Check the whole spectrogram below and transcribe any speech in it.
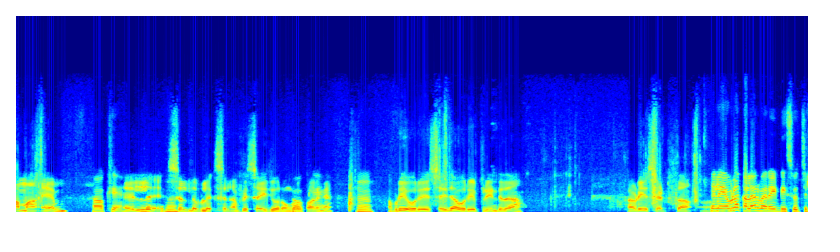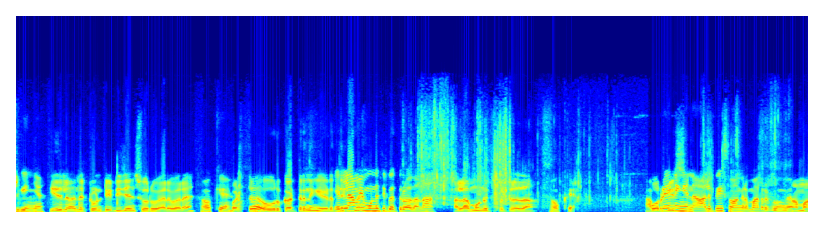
ஆமா M okay L XL double XL அப்படியே சைஸ் வரும் உங்களுக்கு பாருங்க. அப்படியே ஒரே சைஸா ஒரே பிரிண்ட் தான். அப்படியே செட் தான். இதுல எவ்வளவு கலர் வெரைட்டிஸ் வச்சிருக்கீங்க? இதுல வந்து டுவெண்ட்டி டிசைன்ஸ் வரும் வேற வேற. ஓகே பட் ஒரு கட்டு நீங்க எடுத்து எல்லாமே முன்னூத்தி பத்து ரூபா தானா? எல்லாம் முந்நூற்றி பத்து ரூபா தான். ஓகே அப்படியே நீங்க நாலு பீஸ் வாங்குற மாதிரி இருக்குங்க. ஆமா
